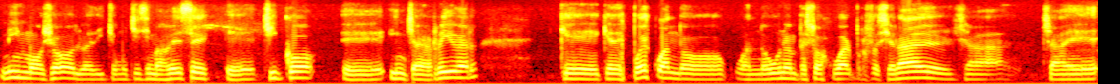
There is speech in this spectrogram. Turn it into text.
mismo yo lo he dicho muchísimas veces, eh, chico, eh, hincha de River, que, después cuando, cuando uno empezó a jugar profesional ya, ya e,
